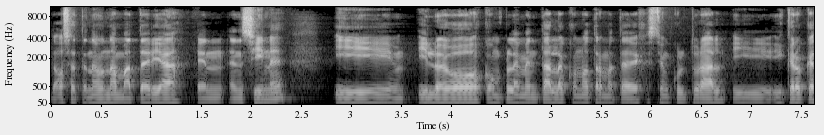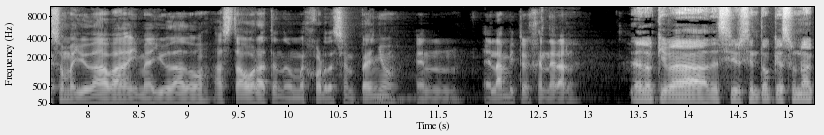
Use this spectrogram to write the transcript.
o sea, tener una materia en, en cine y, luego complementarla con otra materia de gestión cultural y, creo que eso me ayudaba y me ha ayudado hasta ahora a tener un mejor desempeño en el ámbito en general. Es lo que iba a decir, siento que es una,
